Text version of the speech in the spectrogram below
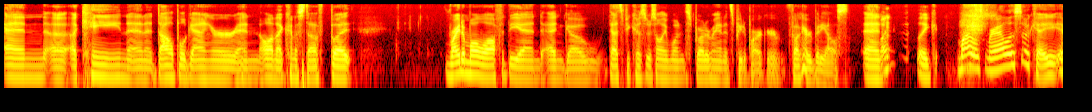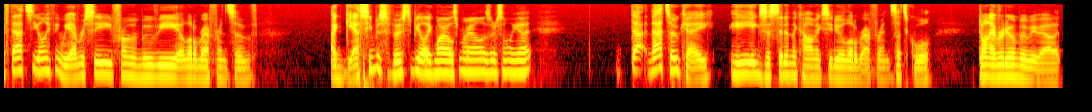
and a, a Kaine and a doppelganger and all that kind of stuff, but write them all off at the end and go. That's because there's only one Spider-Man. It's Peter Parker. Fuck everybody else. And What? like Miles Morales, okay, if that's the only thing we ever see from a movie, a little reference of, I guess he was supposed to be like Miles Morales or something like that. That that's okay. He existed in the comics. You do a little reference. That's cool. Don't ever do a movie about it.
